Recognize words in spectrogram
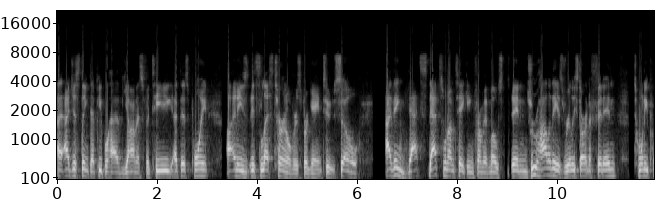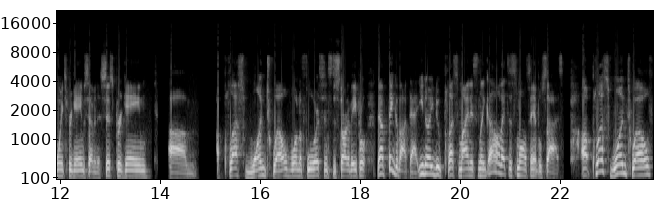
I, I just think that people have Giannis fatigue at this point, uh, and he's it's less turnovers per game too. So I think that's that's what I'm taking from it most. And Jrue Holiday is really starting to fit in. 20 points per game, seven assists per game, um, a plus 112 on the floor since the start of April. Now think about that. You know, you do plus minus link. Oh, that's a small sample size. Uh, plus 112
